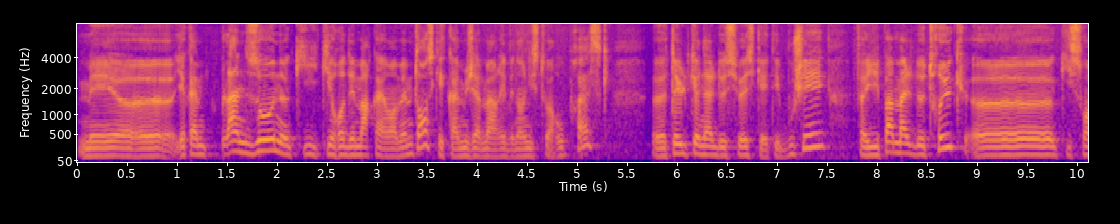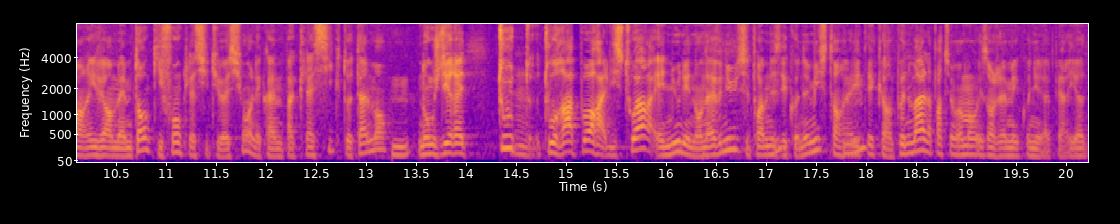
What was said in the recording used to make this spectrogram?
mais euh, il y a quand même plein de zones qui, qui, redémarrent quand même en même temps, ce qui est quand même jamais arrivé dans l'histoire ou presque. Euh, tu as eu le canal de Suez qui a été bouché. Enfin, il y a pas mal de trucs euh, qui sont arrivés en même temps qui font que la situation, elle est quand même pas classique totalement. Mmh. Donc je dirais tout, hmm. tout rapport à l'histoire est nul et non avenu. C'est le problème des hmm. économistes, en hmm. réalité, qui ont un peu de mal à partir du moment où ils n'ont jamais connu la période.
